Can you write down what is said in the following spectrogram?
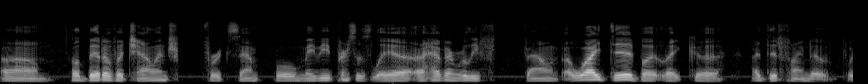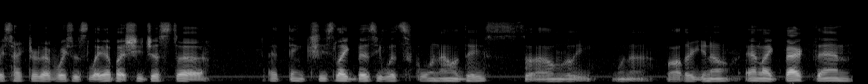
um, a bit of a challenge. For example, maybe Princess Leia. I haven't really found. Well, I did, but like uh, I did find a voice actor that voices Leia, but she just. Uh, I think she's like busy with school nowadays, so I don't really wanna bother, you know. And like back then,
